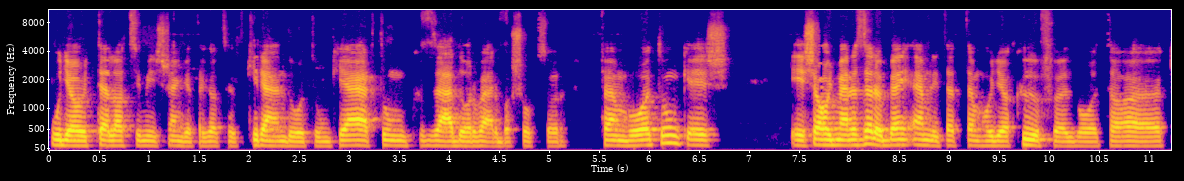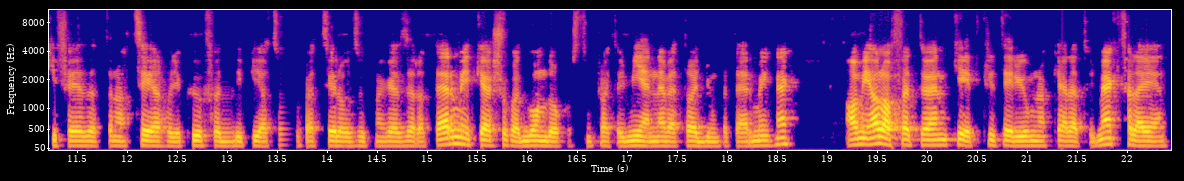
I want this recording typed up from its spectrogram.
Úgy, ahogy te, Laci, mi is rengeteget kirándultunk, jártunk, Zádorvárba sokszor fenn voltunk, és és ahogy már az előbb említettem, hogy a külföld volt a, kifejezetten a cél, hogy a külföldi piacokat célozzuk meg ezzel a termékkel, sokat gondolkoztunk rajta, hogy milyen nevet adjunk a terméknek, ami alapvetően két kritériumnak kellett, hogy megfeleljen.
